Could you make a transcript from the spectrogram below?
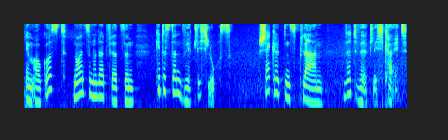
Im August 1914 geht es dann wirklich los. Shackletons Plan wird Wirklichkeit.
